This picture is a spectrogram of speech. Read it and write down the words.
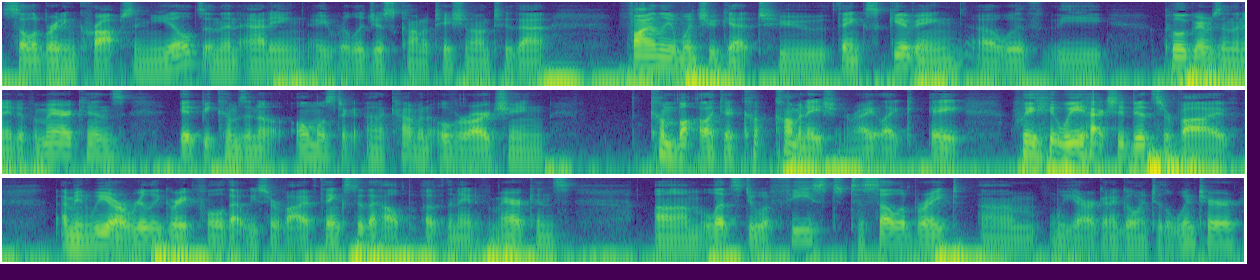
celebrating crops and yields, and then adding a religious connotation onto that. Finally, once you get to Thanksgiving uh, with the Pilgrims and the Native Americans, it becomes an almost a, a kind of an overarching, like a co- combination, right? Like, hey, we we actually did survive. I mean, we are really grateful that we survived thanks to the help of the Native Americans. Um, let's do a feast to celebrate. Um, we are going to go into the winter,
